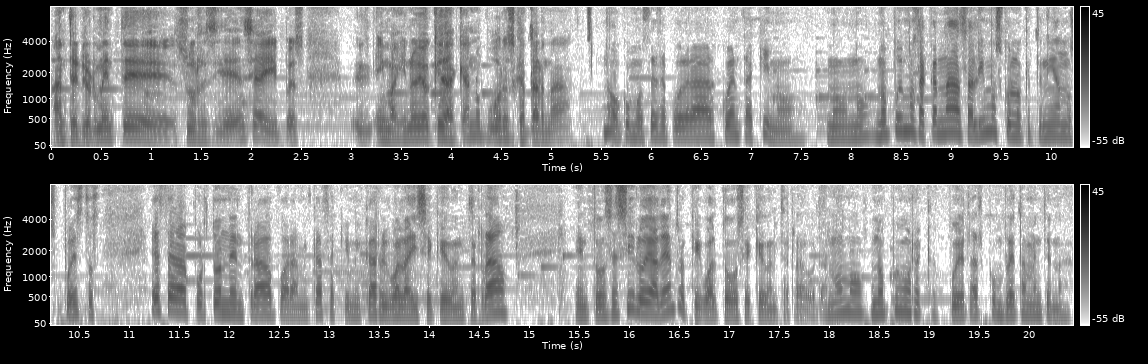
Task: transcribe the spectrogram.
anteriormente su residencia y pues eh, imagino yo que de acá no pudo rescatar nada. No, como usted se podrá dar cuenta aquí, no, no, no, no pudimos sacar nada, salimos con lo que teníamos puestos. Este era el portón de entrada para mi casa, que mi carro igual ahí se quedó enterrado. Entonces sí, lo de adentro, que igual todo se quedó enterrado. No, no, no pudimos recuperar completamente nada.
